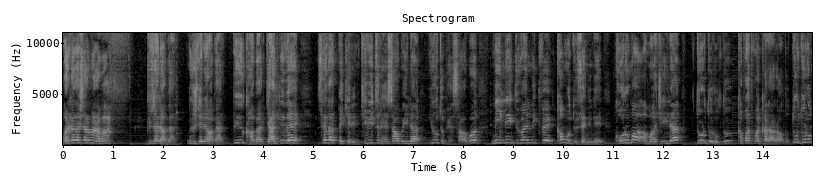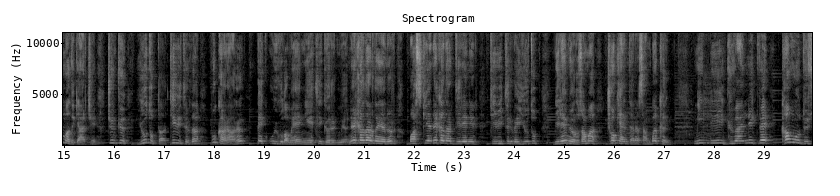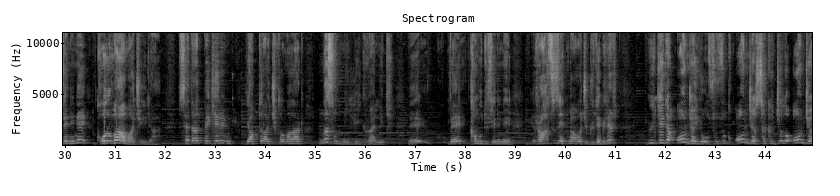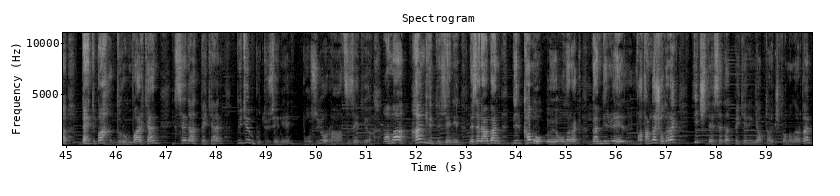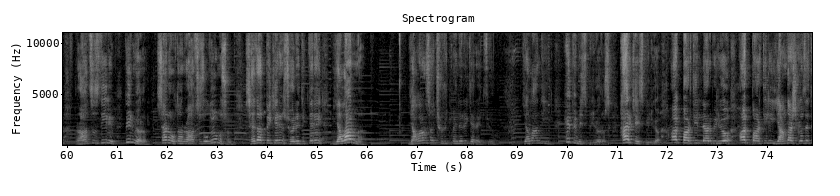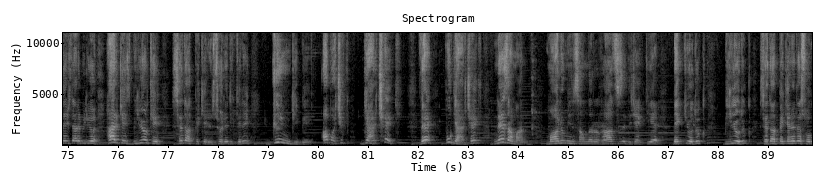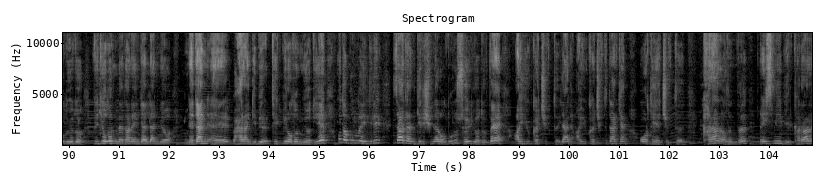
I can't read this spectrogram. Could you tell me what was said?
Arkadaşlar merhaba. Güzel haber, müjdeli haber, büyük haber geldi ve Sedat Peker'in Twitter hesabıyla YouTube hesabı milli güvenlik ve kamu düzenini koruma amacıyla durduruldu, kapatma kararı aldı. Durdurulmadı gerçi. Çünkü YouTube'da, Twitter'da bu kararı pek uygulamaya niyetli görünmüyor. Ne kadar dayanır, baskıya ne kadar direnir Twitter ve YouTube bilemiyoruz ama çok enteresan. Bakın milli güvenlik ve kamu düzenini koruma amacıyla. Sedat Peker'in yaptığı açıklamalar nasıl milli güvenlik e, ve kamu düzenini rahatsız etme amacı güdebilir? Ülkede onca yolsuzluk, onca sakıncalı, onca bedbah durum varken Sedat Peker bütün bu düzeni bozuyor, rahatsız ediyor. Ama hangi düzeni? Mesela ben bir kamu e, olarak, ben bir e, vatandaş olarak hiç de Sedat Peker'in yaptığı açıklamalardan rahatsız değilim. Bilmiyorum. Sen oradan rahatsız oluyor musun? Sedat Peker'in söyledikleri yalan mı? Yalansa çürütmeleri gerekiyor. Yalan değil. Hepimiz biliyoruz. Herkes biliyor. AK Partililer biliyor. AK Partili yandaş gazeteciler biliyor. Herkes biliyor ki Sedat Peker'in söyledikleri gün gibi apaçık gerçek. Ve bu gerçek ne zaman malum insanları rahatsız edecek diye bekliyorduk, biliyorduk. Sedat Peker'e de soruluyordu videoların neden engellenmiyor, neden e, herhangi bir tedbir alınmıyor diye. O da bununla ilgili zaten girişimler olduğunu söylüyordu ve ayyuka çıktı. Yani ayyuka çıktı derken ortaya çıktı. Karar alındı, resmi bir karar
